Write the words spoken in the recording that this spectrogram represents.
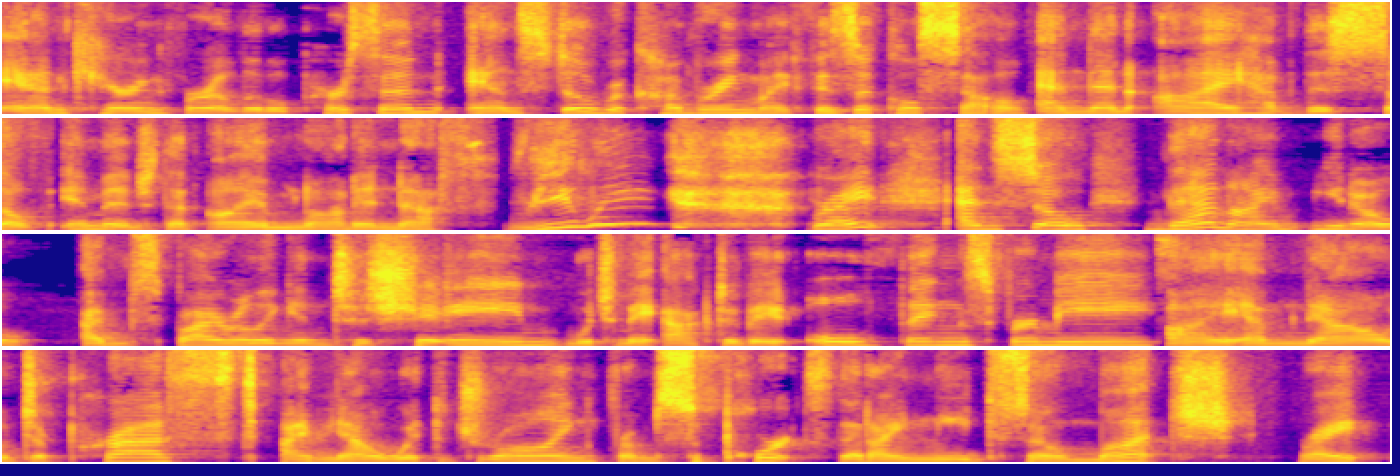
and caring for a little person and still recovering my physical self. And then I have this self image that I am not enough. Really? right. And so then I'm, you know, I'm spiraling into shame, which may activate old things for me. I am now depressed. I'm now withdrawing from supports that I need so much, right?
